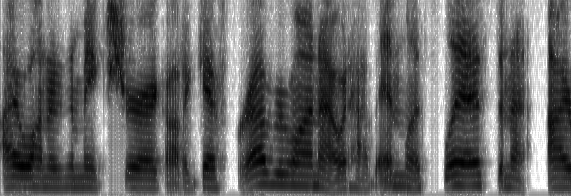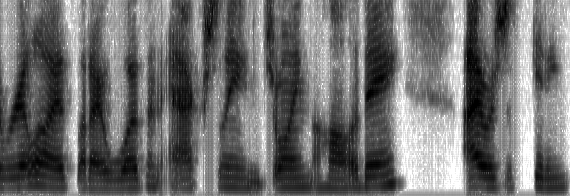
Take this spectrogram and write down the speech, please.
I wanted to make sure I got a gift for everyone. I would have endless lists. And I realized that I wasn't actually enjoying the holiday. I was just getting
